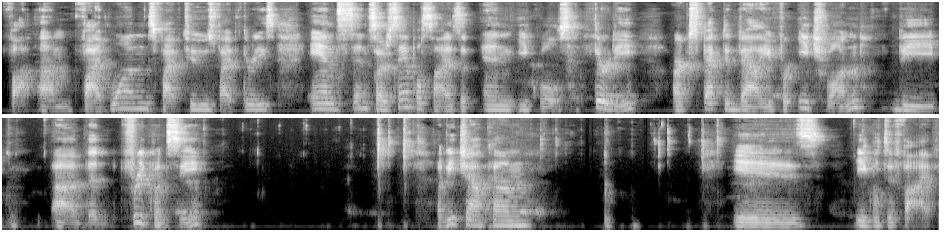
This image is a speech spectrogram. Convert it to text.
five, um, five ones, five twos, five threes? And since our sample size of n equals 30, our expected value for each one, the, uh, the frequency of each outcome is equal to 5.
